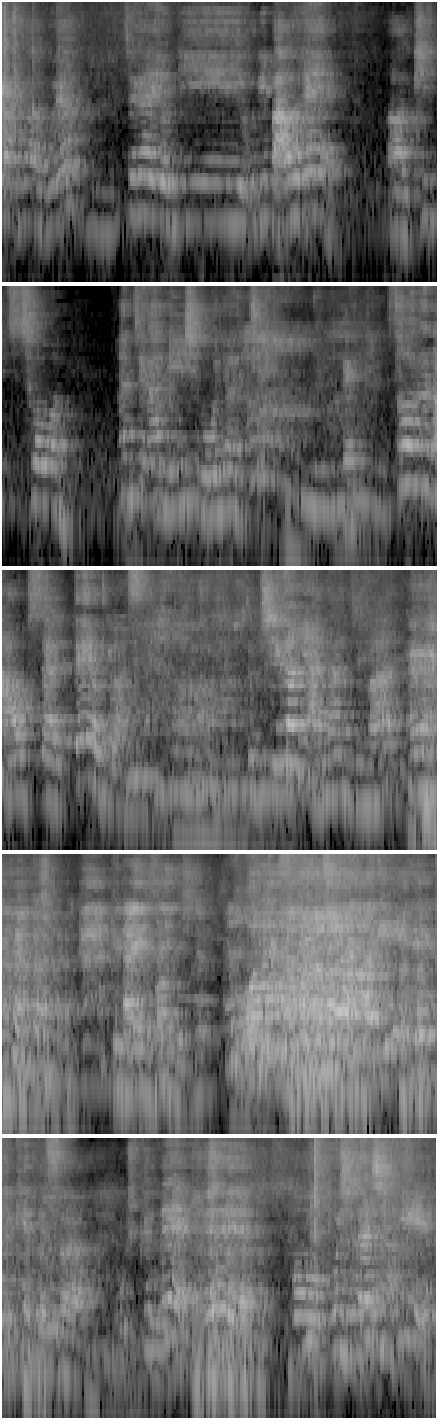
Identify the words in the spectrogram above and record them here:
감사하고요. 제가 여기 우리 마을에 어, 기촌 한 지가 한 25년째. 네, 39살 때 여기 왔어요. 아, 좀 실감이 안 나지만 그 나이 계산이 되시죠? 오늘 세월이 네, 그렇게 됐어요. 근데 네, 뭐 보시다시피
